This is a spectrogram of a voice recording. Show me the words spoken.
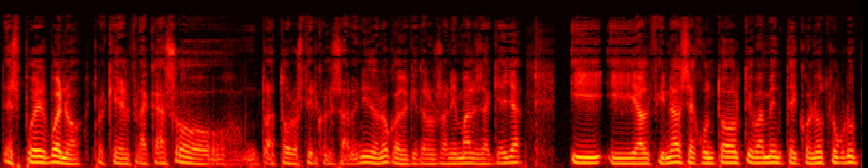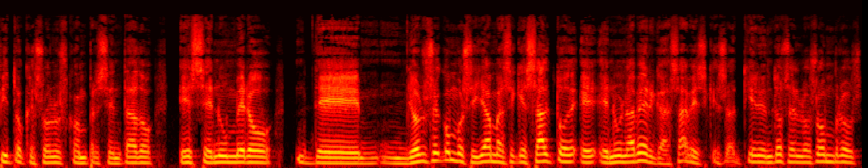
Después, bueno, porque el fracaso a todos los circos les ha venido, ¿no? Cuando quitan los animales aquí y allá. Y, y al final se juntó últimamente con otro grupito que son los que han presentado ese número de, yo no sé cómo se llama, así que salto e- en una verga, ¿sabes? Que tienen dos en los hombros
